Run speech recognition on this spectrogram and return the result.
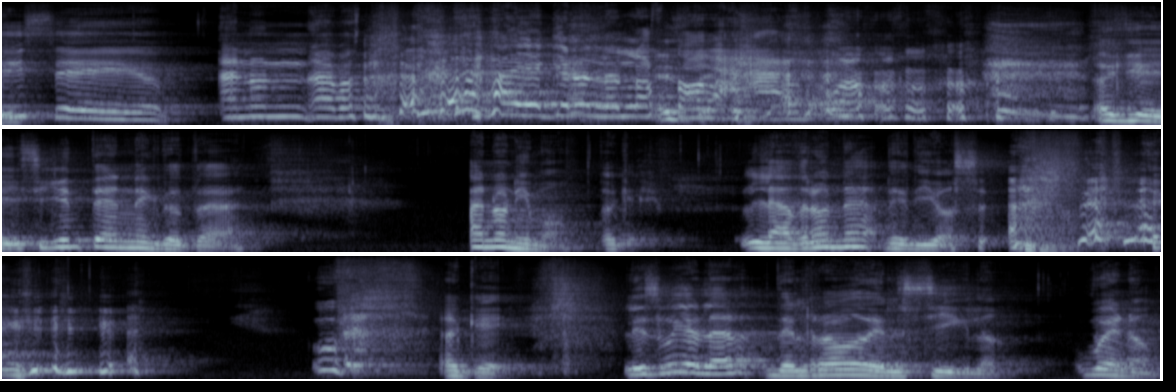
Dice. Ah, no, no, ah, basta. ya quiero leerlas todas. Ok, siguiente anécdota. Anónimo, ok. Ladrona de Dios. Uf. ok, les voy a hablar del robo del siglo. Bueno,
